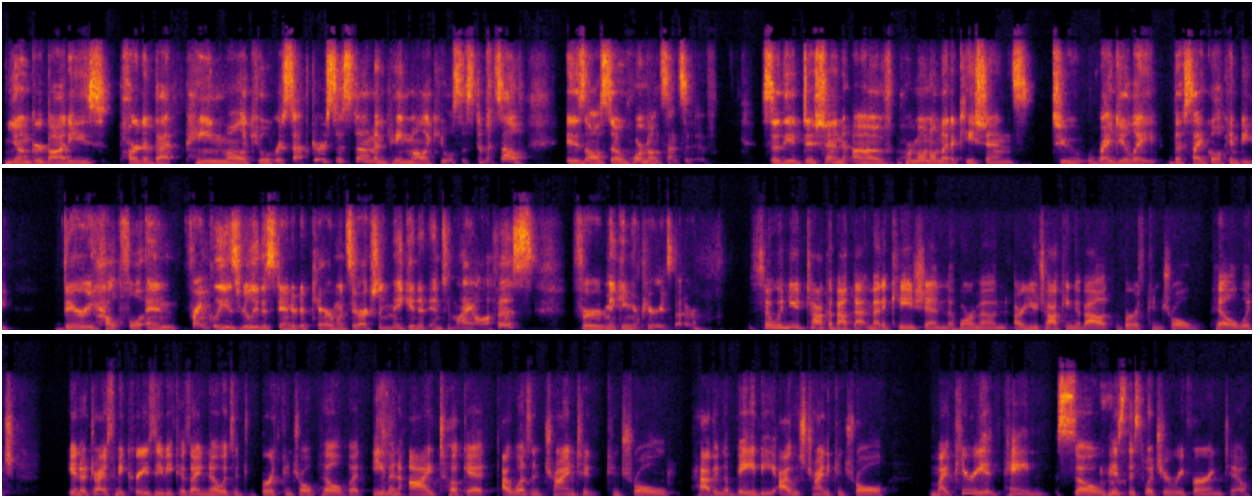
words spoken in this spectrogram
younger bodies, part of that pain molecule receptor system and pain molecule system itself is also hormone sensitive. So the addition of hormonal medications to regulate the cycle can be very helpful and frankly is really the standard of care once they're actually making it into my office for making your periods better. So when you talk about that medication, the hormone, are you talking about birth control pill, which you know drives me crazy because I know it's a birth control pill, but even I took it. I wasn't trying to control having a baby. I was trying to control my period pain. So mm-hmm. is this what you're referring to?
